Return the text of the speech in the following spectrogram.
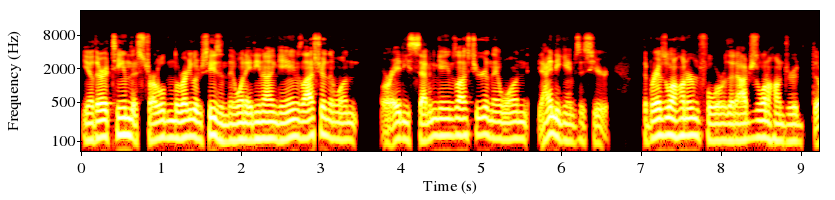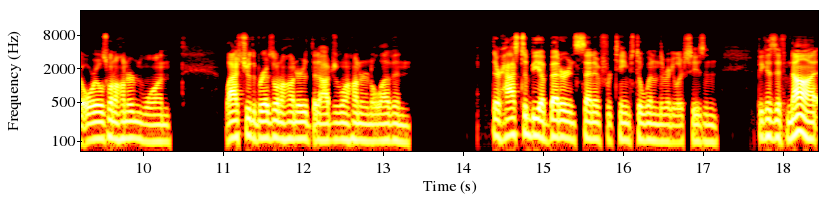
you know, they're a team that struggled in the regular season. They won 89 games last year, and they won or 87 games last year, and they won 90 games this year. The Braves won 104, the Dodgers won 100, the Orioles won 101. Last year, the Braves won 100, the Dodgers won 111. There has to be a better incentive for teams to win in the regular season, because if not,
